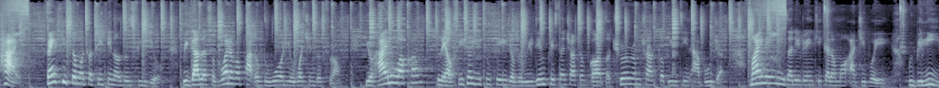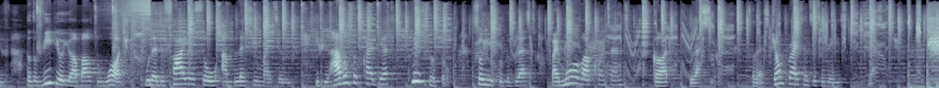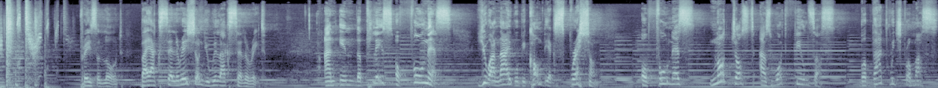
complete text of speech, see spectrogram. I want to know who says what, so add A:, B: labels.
A: Hi, thank you so much for clicking on this video, regardless of whatever part of the world you're watching this from. You're highly welcome to the official YouTube page of the Redeemed Christian Church of God, the Throne Room Transport Unity in Abuja. My name is Adedoyin Kikelomo Ajiboye. We believe that the video you're about to watch will edify your soul and bless you mightily. If you haven't subscribed yet, please do so, so you could be blessed by more of our content. God bless you. So let's jump right into today's message.
B: Praise the Lord. By acceleration, you will accelerate. And in the place of fullness, you and I will become the expression of fullness, not just as what fills us, but that which from us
